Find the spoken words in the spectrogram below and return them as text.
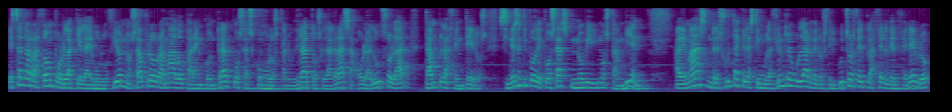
Esta es la razón por la que la evolución nos ha programado para encontrar cosas como los carbohidratos, la grasa o la luz solar tan placenteros. Sin ese tipo de cosas no vivimos tan bien. Además, resulta que la estimulación regular de los circuitos del placer del cerebro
